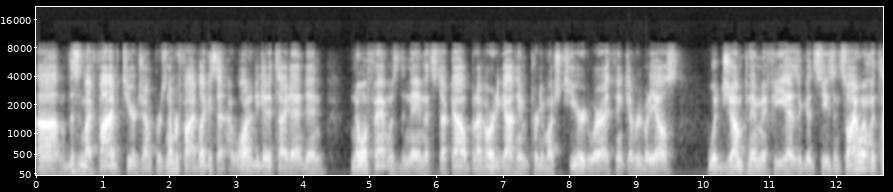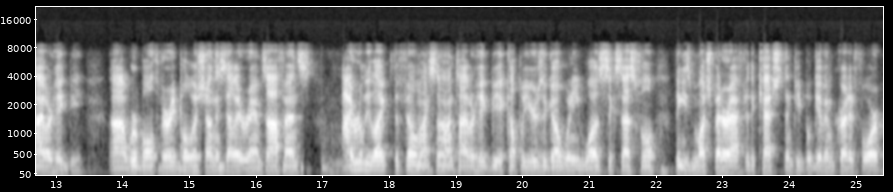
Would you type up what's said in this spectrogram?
um, this is my five tier jumpers. Number five, like I said, I wanted to get a tight end in. Noah Fant was the name that stuck out, but I've already got him pretty much tiered where I think everybody else would jump him if he has a good season. So I went with Tyler Higbee. Uh, we're both very bullish on this LA Rams offense. I really liked the film I saw on Tyler Higbee a couple years ago when he was successful. I think he's much better after the catch than people give him credit for.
